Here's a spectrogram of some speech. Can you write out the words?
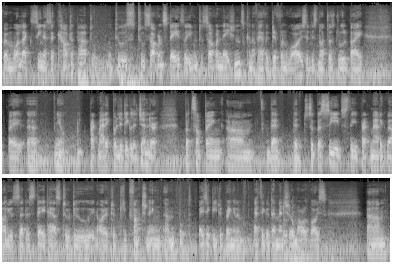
were more like seen as a counterpart to, to, to sovereign states or even to sovereign nations, kind of have a different voice. It is not just ruled by by uh, you know pragmatic political agenda, but something um, that that supersedes the pragmatic values that a state has to do in order to keep functioning, um, basically to bring in an ethical dimension or moral voice. Um,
